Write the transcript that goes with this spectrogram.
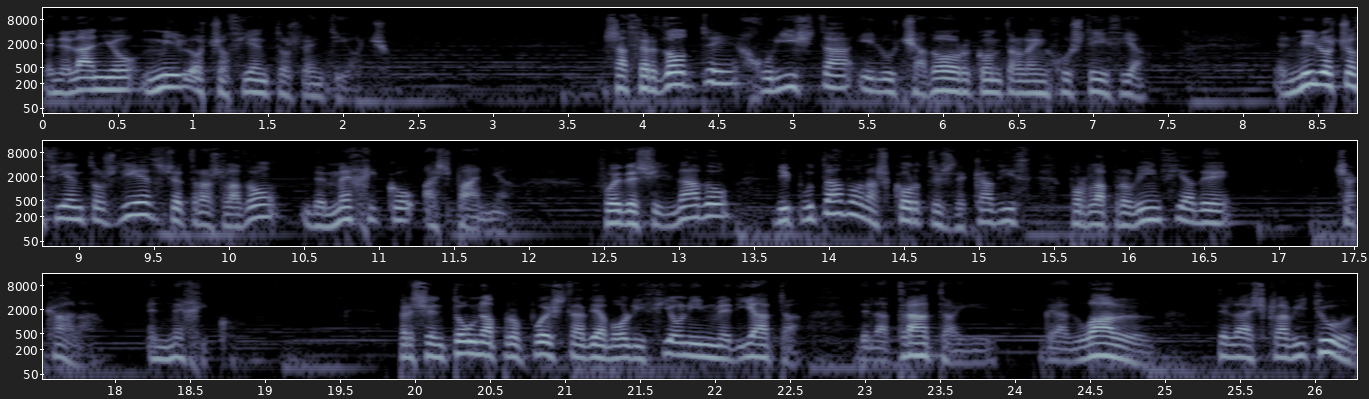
en el año 1828. Sacerdote, jurista y luchador contra la injusticia. En 1810 se trasladó de México a España. Fue designado diputado a las Cortes de Cádiz por la provincia de Chacala, en México. Presentó una propuesta de abolición inmediata de la trata y gradual de la esclavitud.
